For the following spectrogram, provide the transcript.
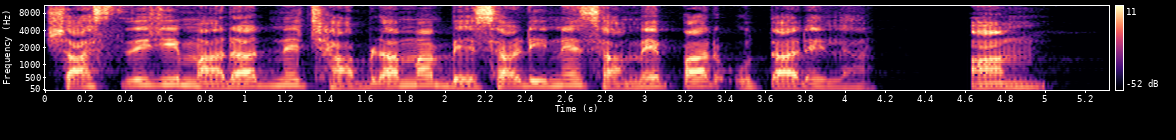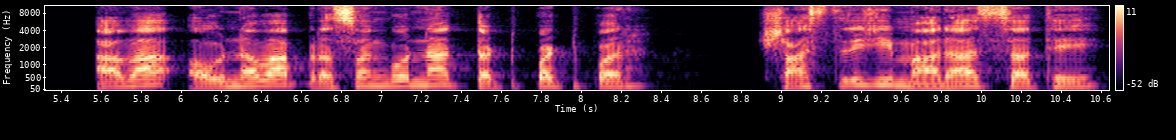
શાસ્ત્રીજી મહારાજને છાબડામાં બેસાડીને સામે પાર ઉતારેલા. આમ આવા અવનવા પ્રસંગોના તટપટ પર શાસ્ત્રીજી મહારાજ સાથે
